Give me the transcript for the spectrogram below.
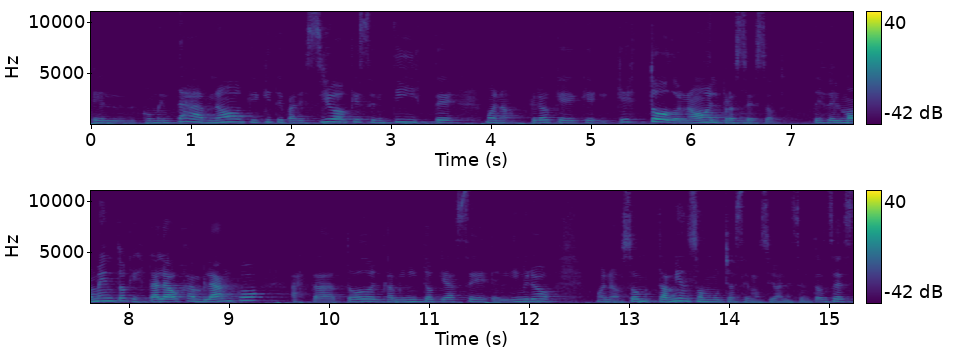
el comentar, ¿no? ¿Qué, qué te pareció? ¿Qué sentiste? Bueno, creo que, que, que es todo, ¿no? El proceso. Desde el momento que está la hoja en blanco hasta todo el caminito que hace el libro, bueno, son, también son muchas emociones, entonces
